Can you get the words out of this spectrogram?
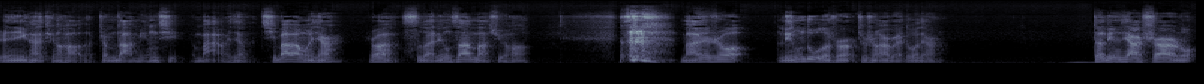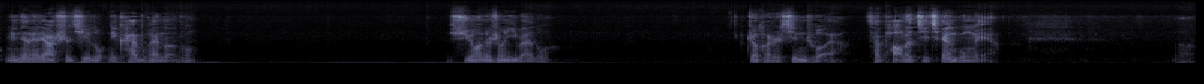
人家一看挺好的，这么大名气，买回去了，七八万块钱是吧？四百零三吧续航。买回去之后，零度的时候就剩二百多点了。这零下十二度，明天零下十七度，你开不开暖风？续航就剩一百多。这可是新车呀，才跑了几千公里啊！啊，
